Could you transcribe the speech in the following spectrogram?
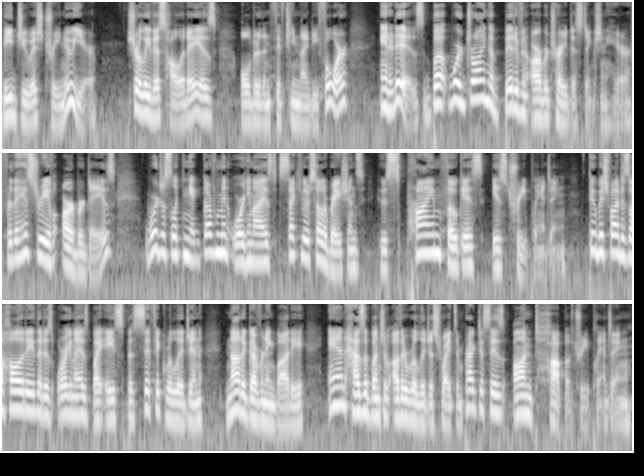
the Jewish Tree New Year. Surely this holiday is older than 1594, and it is, but we're drawing a bit of an arbitrary distinction here. For the history of Arbor Days, we're just looking at government organized secular celebrations whose prime focus is tree planting. Tu is a holiday that is organized by a specific religion, not a governing body, and has a bunch of other religious rites and practices on top of tree planting.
